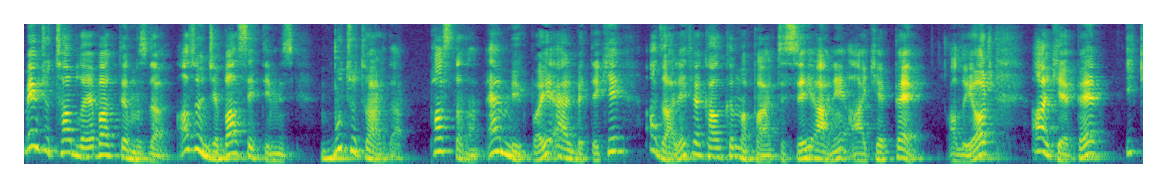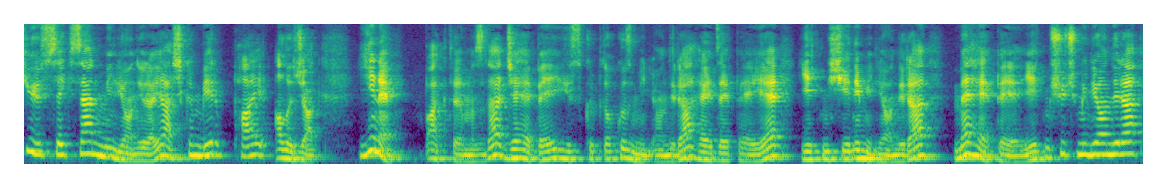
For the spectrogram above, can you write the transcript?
Mevcut tabloya baktığımızda az önce bahsettiğimiz bu tutarda pastadan en büyük payı elbette ki Adalet ve Kalkınma Partisi yani AKP alıyor. AKP 280 milyon liraya aşkın bir pay alacak. Yine baktığımızda CHP'ye 149 milyon lira, HDP'ye 77 milyon lira, MHP'ye 73 milyon lira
